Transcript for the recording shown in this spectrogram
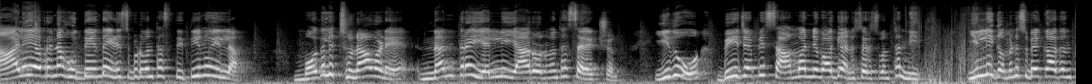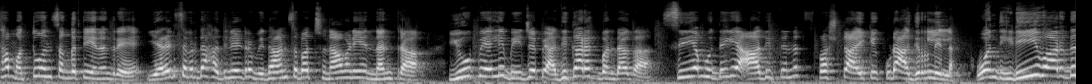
ನಾಳೆ ಅವರನ್ನ ಹುದ್ದೆಯಿಂದ ಇಳಿಸಿಬಿಡುವಂತ ಸ್ಥಿತಿನೂ ಇಲ್ಲ. ಮೊದಲು ಚುನಾವಣೆ, ನಂತರ ಎಲ್ಲಿ ಯಾರು ಅನ್ನುವಂಥ ಸೆಲೆಕ್ಷನ್ ಇದು ಬಿಜೆಪಿ ಸಾಮಾನ್ಯವಾಗಿ ಅನುಸರಿಸುವಂಥ ನೀತಿ. ಇಲ್ಲಿ ಗಮನಿಸಬೇಕಾದಂಥ ಮತ್ತೊಂದು ಸಂಗತಿ ಏನಂದರೆ, ಎರಡು ಸಾವಿರದ ಹದಿನೇಳರ ವಿಧಾನಸಭಾ ಚುನಾವಣೆಯ ನಂತರ ಯು ಪಿಯಲ್ಲಿ ಬಿಜೆಪಿ ಅಧಿಕಾರಕ್ಕೆ ಬಂದಾಗ ಸಿಎಂ ಹುದ್ದೆಗೆ ಆದಿತ್ಯನಾಥ್ ಸ್ಪಷ್ಟ ಆಯ್ಕೆ ಕೂಡ ಆಗಿರಲಿಲ್ಲ. ಒಂದ್ ಇಡೀ ವಾರದ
